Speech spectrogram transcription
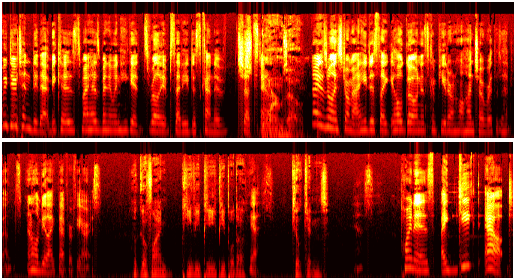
we do tend to do that because my husband, when he gets really upset, he just kind of shuts down. storms out. No, he doesn't really storm out. He just like he'll go on his computer and he'll hunch over with his headphones, and he'll be like that for a few hours. He'll go find PvP people to Yes, kill kittens. Point is, I geeked out.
